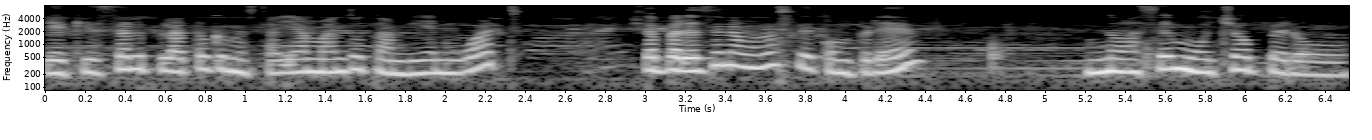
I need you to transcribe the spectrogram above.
Y aquí está el plato que me está llamando también What. Se parecen a unos que compré no hace mucho, pero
